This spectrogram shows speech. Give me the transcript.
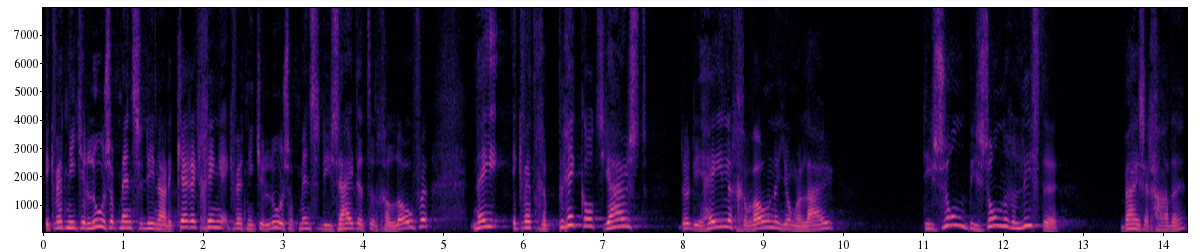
Ik werd niet jaloers op mensen die naar de kerk gingen. Ik werd niet jaloers op mensen die zeiden te geloven. Nee, ik werd geprikkeld juist door die hele gewone jongelui. Die zo'n bijzondere liefde bij zich hadden.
